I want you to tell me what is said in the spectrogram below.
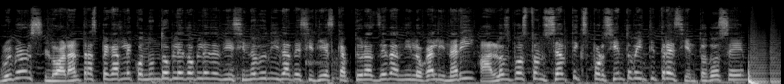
Rivers lo harán tras pegarle con un doble doble de 19 unidades y 10 capturas de Danilo Gallinari a los Boston Celtics por 123-112.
